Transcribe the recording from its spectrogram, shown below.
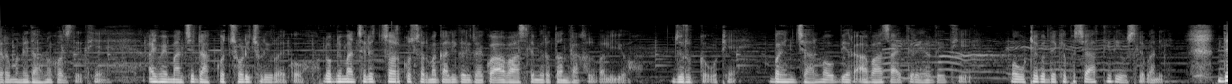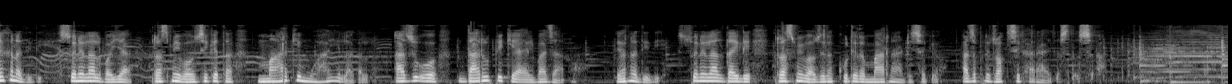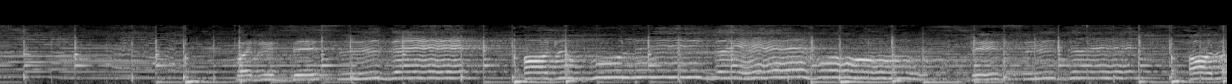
लेखिसकेर म निधाउन खोज्दै थिएँ। आइमै मान्छे डाकको छोडी छोडी रहेको लोग्ने मान्छेले चर्को स्वरमा गाली गरिरहेको आवाजले मेरो तन्द्रा खलबलियो जुरुक्क उठेँ। बहिनी झ्यालमा उभिएर आवाज आएतिर हेर्दै थिएँ। म उठेको देखेपछि आत्तिँदै उसले भने देख न दिदी सुनेलाल भैया रश्मि भौजीके त मार्के मुहाई लगल। आज ओ दारू पिके आइलबा जानु। हेर्न दिदी सुनेलाल दाईले रश्मि भाउजूलाई कुटेर मार्न आँटिसक्यो। आज पनि रक्सी खाएर आए जस्तो छ। और भूल गए हो देश गए और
